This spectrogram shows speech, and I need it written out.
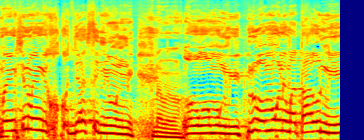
main sini main kok Justin emang nih. Kenapa emang? ngomong-ngomong nih lu ngomong lima tahun nih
